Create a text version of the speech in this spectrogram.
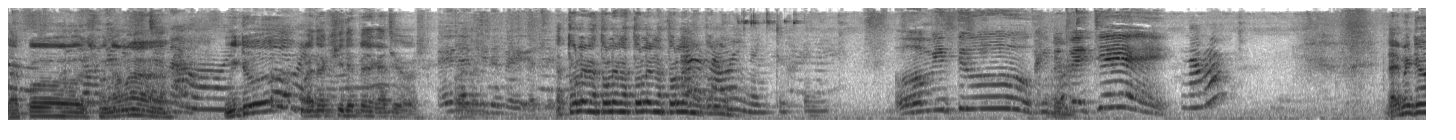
দেখো সোনামা। মিঠু ওই দেখ খিদে পেয়ে গেছে ওর। তোলে না তোলে না তোলে না তোলে না তোলে না। না ও মিতু খিদে পেয়েছে? নামা এই মিঠু।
